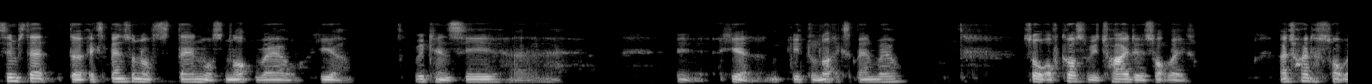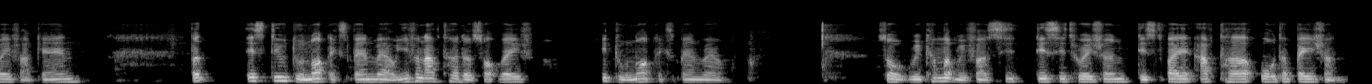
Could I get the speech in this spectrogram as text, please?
Seems that the expansion of stand was not well here. We can see uh, here, it do not expand well. So of course we try the shockwave. I try the shockwave again, but it still do not expand well. Even after the shockwave, it do not expand well. So we come up with a, this situation despite after water basin.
